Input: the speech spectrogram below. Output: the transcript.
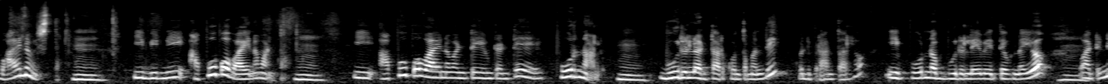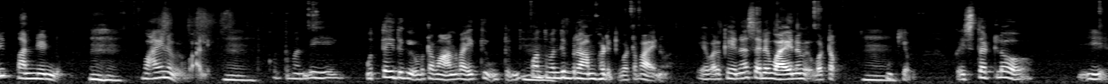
వాయనం ఇస్తాం. ఈ వీటిని అపూప వాయనం అంటాం. ఈ అపూప వాయనం అంటే ఏమిటంటే పూర్ణాలు. బూరెలు అంటారు కొంతమంది కొన్ని ప్రాంతాల్లో ఈ పూర్ణ బూరెలు ఏవైతే ఉన్నాయో. వాటిని పన్నెండు. వాయనం ఇవ్వాలి. కొంతమంది ముత్తైదుకి ఇవ్వటం ఆనవాయితీ ఉంటుంది. కొంతమంది బ్రాహ్మడికి ఇవ్వటం వాయనం ఎవరికైనా సరే వాయనం ఇవ్వటం. ముఖ్యం ఒక ఇస్తట్లో ఈ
